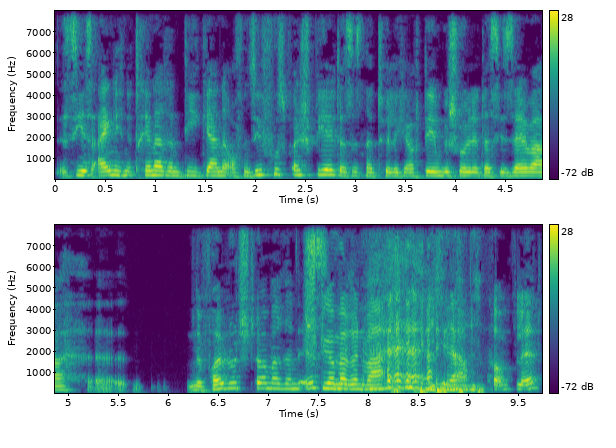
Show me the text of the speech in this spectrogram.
sie ist eigentlich eine Trainerin, die gerne Offensivfußball spielt. Das ist natürlich auch dem geschuldet, dass sie selber äh, eine Vollblutstürmerin ist. Stürmerin war. ja, komplett.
